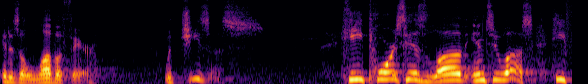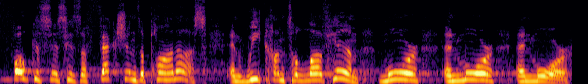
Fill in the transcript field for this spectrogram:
It is a love affair with Jesus. He pours His love into us. He focuses His affections upon us, and we come to love Him more and more and more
